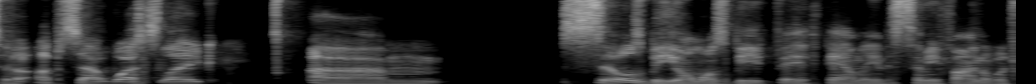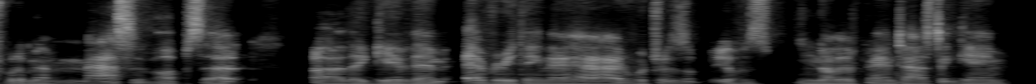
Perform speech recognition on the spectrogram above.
to upset Westlake. Um, Silsbee almost beat Faith Family in the semifinal, which would have been a massive upset. Uh, they gave them everything they had, which was it was another fantastic game.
